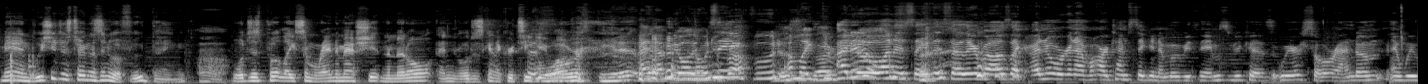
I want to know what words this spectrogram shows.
Man, we should just turn this into a food thing. Huh. We'll just put like some random ass shit in the middle, and we'll just kind of critique it We'll while we're. just eat it. And I'm the only one who See, brought food. this I'm is like. I didn't want to say this earlier, but I was like, I know we're gonna have a hard time sticking to movie themes because we're so random and we,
